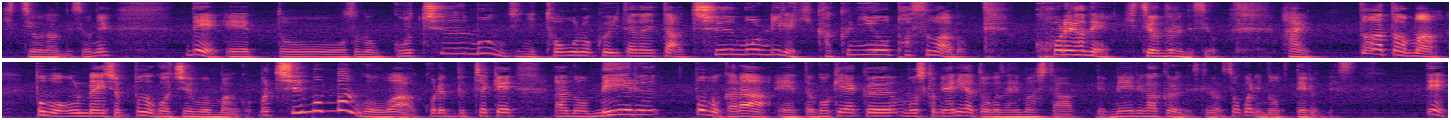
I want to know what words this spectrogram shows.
必要なんですよね。で、えー、っと、そのご注文時に登録いただいた注文履歴確認用パスワード。これがね、必要になるんですよ。はい。と、あとはまあ、ポボオンラインショップのご注文番号。まあ、注文番号は、これぶっちゃけ、あの、メール、ポボから、えっ、ー、と、ご契約申し込みありがとうございましたってメールが来るんですけど、そこに載ってるんです。で、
